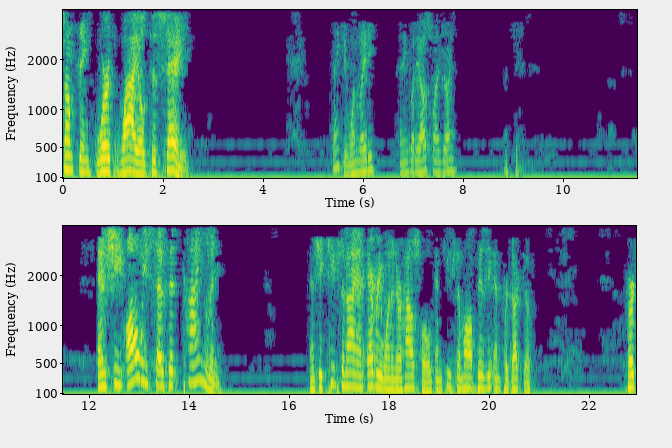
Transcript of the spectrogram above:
something worthwhile to say. Thank you. One lady. Anybody else want to join? Okay. And she always says it kindly. And she keeps an eye on everyone in her household and keeps them all busy and productive. Her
